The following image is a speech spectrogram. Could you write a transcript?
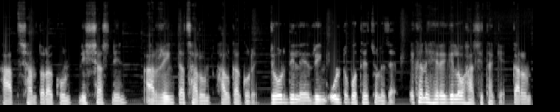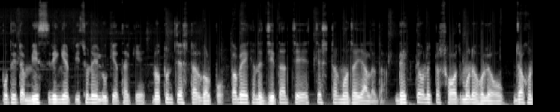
হাত শান্ত রাখুন, নিঃশ্বাস নিন আর রিংটা ছাড়ুন হালকা করে। জোর দিলে রিং উল্টো পথে চলে যায়। এখানে হেরে গেলেও হাসি থাকে, কারণ প্রতিটা মিস রিং এর পিছনেই লুকিয়ে থাকে নতুন চেষ্টার গল্প। তবে এখানে জেতার চেয়ে চেষ্টার মজাই আলাদা। দেখতে অনেকটা সহজ মনে হলেও যখন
